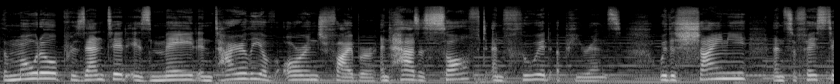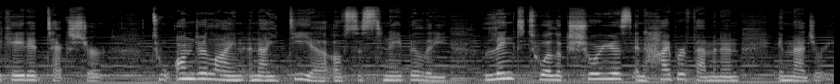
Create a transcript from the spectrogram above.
The model presented is made entirely of orange fiber and has a soft and fluid appearance, with a shiny and sophisticated texture. To underline an idea of sustainability linked to a luxurious and hyper feminine imagery.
